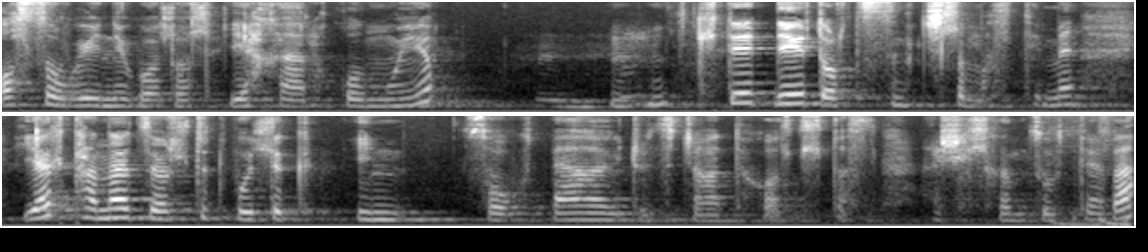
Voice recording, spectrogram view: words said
гол сувгийн нэг бол яхаа аргагүй муу юм. Гэтэ дээр дурдсанчлан бас тийм ээ. Яг танаа зорилтод бүлэг энэ сувгт байгаа гэж үзэж байгаа тохиолдолд бас ашиглах нь зүйтэй ба.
